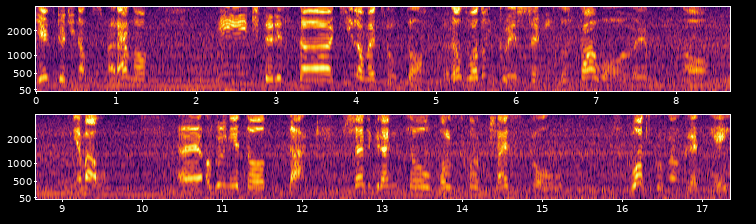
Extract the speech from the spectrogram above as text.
Jest godzina 8 rano i 400 km do rozładunku jeszcze mi zostało, więc no nie mało. E, ogólnie to tak, przed granicą polsko-czeską, w Kłodzku konkretniej,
